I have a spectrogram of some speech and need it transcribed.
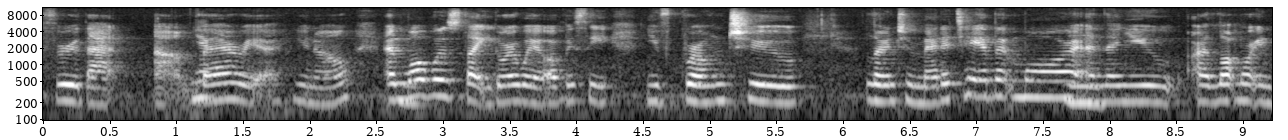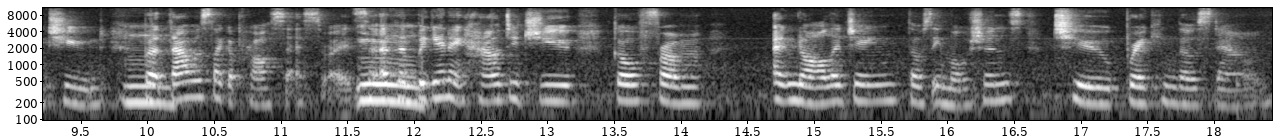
through that um, Yeah. barrier. You know, and Mm. what was like your way? Obviously, you've grown to learn to meditate a bit more Mm. and then you are a lot more in tuned but that was like a process right so at the beginning how did you go from acknowledging those emotions to breaking those down.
